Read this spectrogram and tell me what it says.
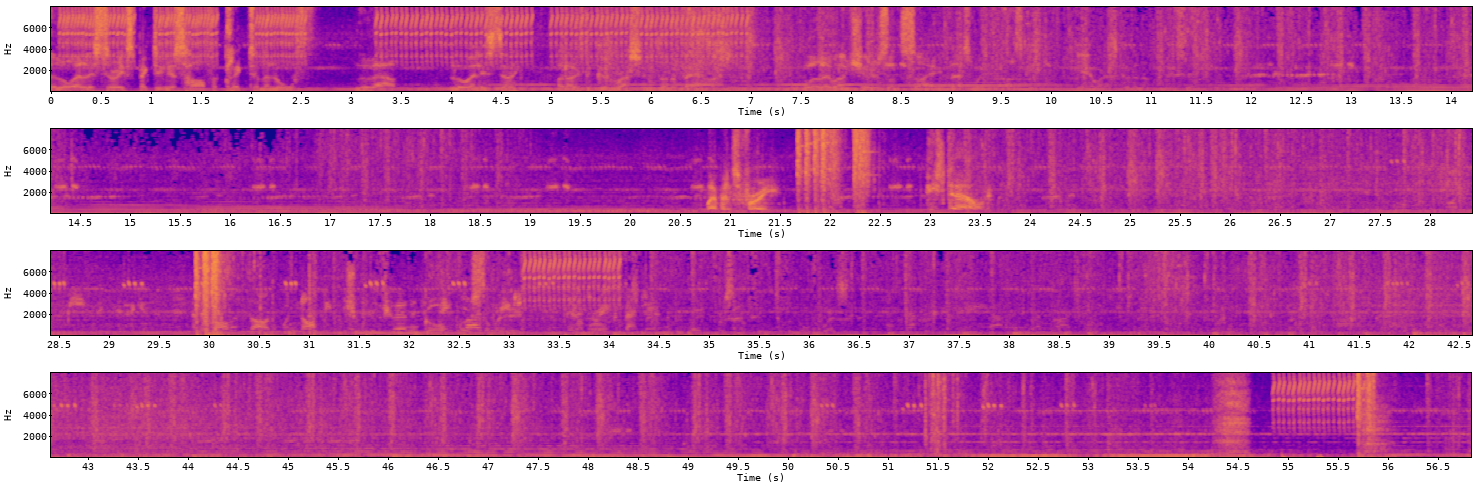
The Loyalists are expecting us half a click to the north. Move out. Loyalists, eh? Are those the good Russians or the bad Russians? Well, they won't shoot us on sight, if that's what you're asking. Yeah, well, that's good enough for me. Weapons free. He's down. Ahead. Military expansion. We'll be waiting for us in the field to the northwest.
